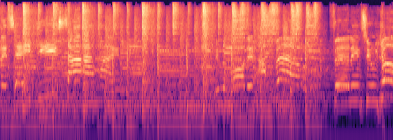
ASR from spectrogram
Gonna take its time. And the more that I fell, fell into your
